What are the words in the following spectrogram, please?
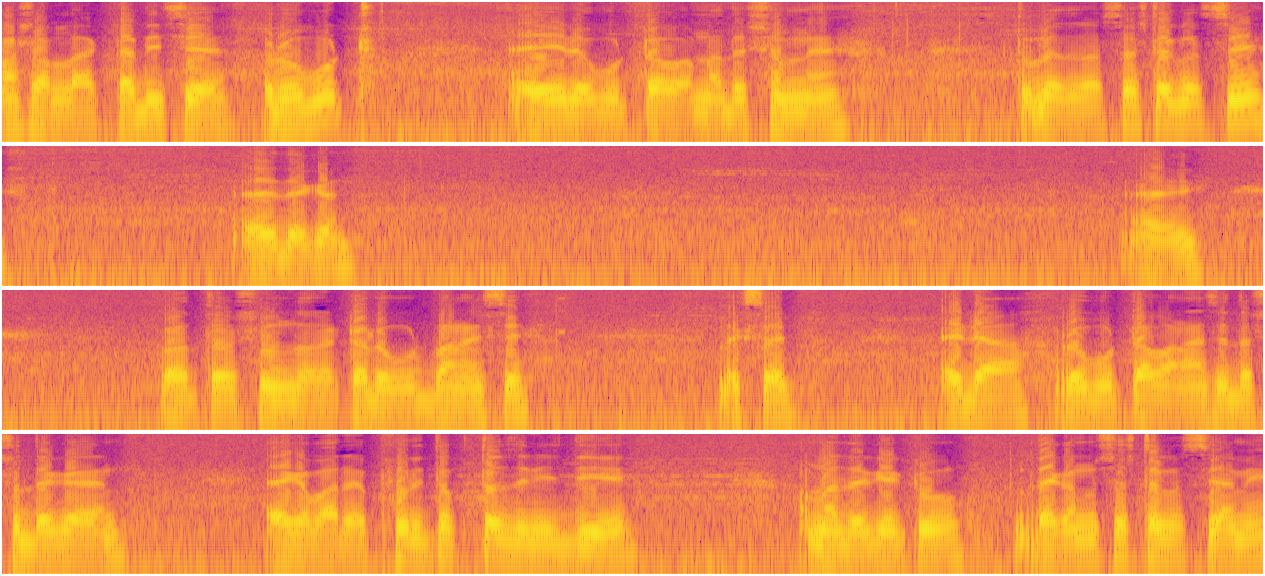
মাসাল্লাহ একটা দিছে রোবট। এই রোবটটাও আপনাদের সামনে তুলে ধরার চেষ্টা করছি। এই দেখেন। এই কত সুন্দর একটা রোবট বানাইছে। দেখছেন? এটা রোবটটা বানাইছে দর্শক দেখেন। একেবারে পরিত্যক্ত জিনিস দিয়ে। আপনাদেরকে একটু দেখানোর চেষ্টা করছি আমি।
